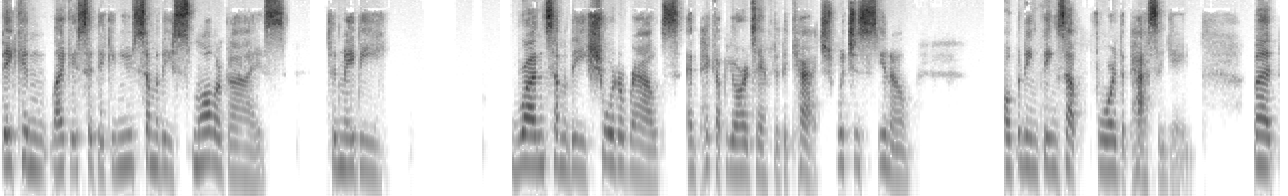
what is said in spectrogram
they can, like I said, they can use some of these smaller guys to maybe run some of the shorter routes and pick up yards after the catch, which is, you know, opening things up for the passing game. But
